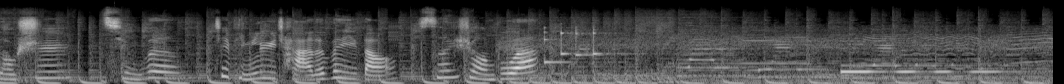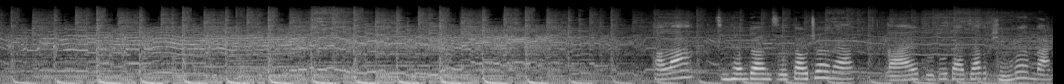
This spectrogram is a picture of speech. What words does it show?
老师，请问这瓶绿茶的味道酸爽不啊？好啦，今天段子到这儿了，来读读大家的评论吧。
